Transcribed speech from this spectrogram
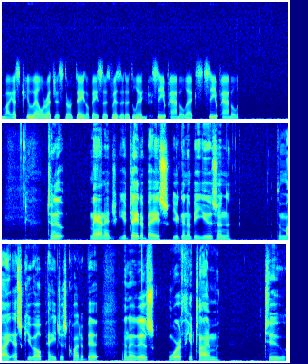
MySQL registered databases visited link. Cpanel x. Cpanel To manage your database, you're going to be using the MySQL pages quite a bit, and it is worth your time to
